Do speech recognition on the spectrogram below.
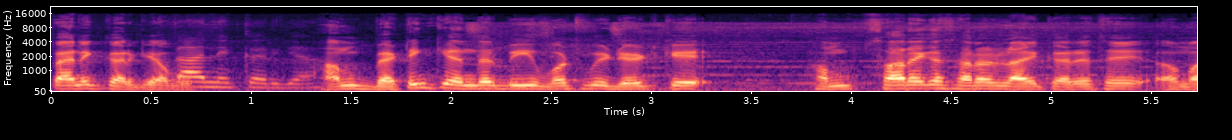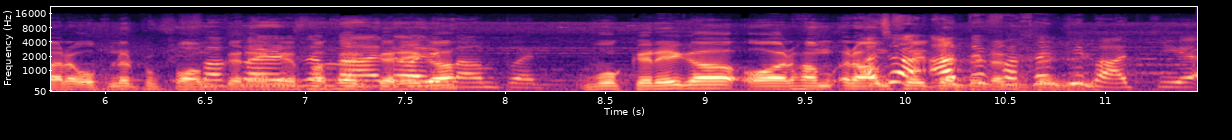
पैनिक कर गया वो। पैनिक कर गया। हम बैटिंग के अंदर भी व्हाट वी डिड के हम सारे का सारा लाइक कर रहे थे हमारा ओपनर परफॉर्म करेंगे फखर करेगा वो करेगा और हम आराम अच्छा, से आपने फखर की बात की है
